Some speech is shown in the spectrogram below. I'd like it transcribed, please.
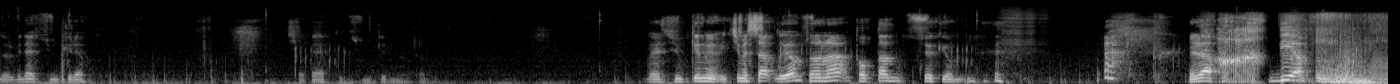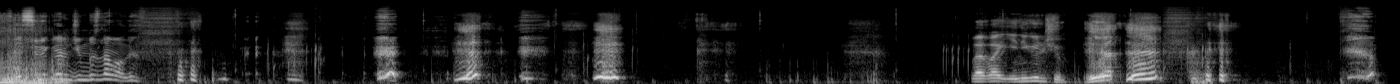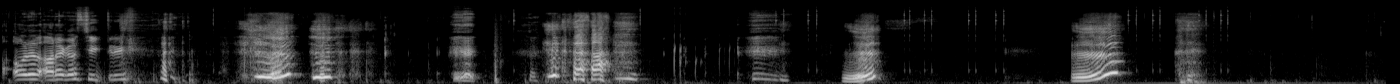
Dur bir dakika sümkürem. Şaka yaptım sümkürmüyorum tabii. Ben sümkürmüyorum. içime saklıyorum sonra toptan söküyorum. Böyle diye Ve sümüklerini cımbızla mı alıyorsun? Bak bak yeni gülüşüm. Orada ara gaz çektiriyor.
